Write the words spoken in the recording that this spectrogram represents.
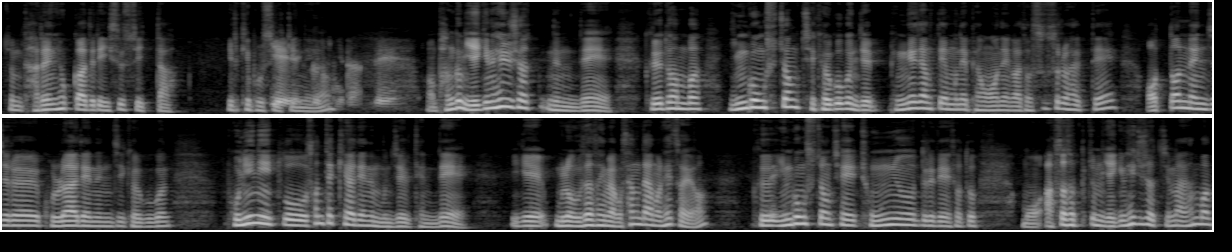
좀 다른 효과들이 있을 수 있다. 이렇게 볼수 예, 있겠네요. 그렇습니다. 네. 어, 방금 얘기는 해주셨는데 그래도 한번 인공 수정체 결국은 이제 백내장 때문에 병원에 가서 수술을 할 때 어떤 렌즈를 골라야 되는지 결국은 본인이 또 선택해야 되는 문제일 텐데 이게 물론 의사 선생님하고 상담을 해서요. 그 네. 인공수정체의 종류들에 대해서도 뭐 앞서서 좀 얘기는 해주셨지만 한번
